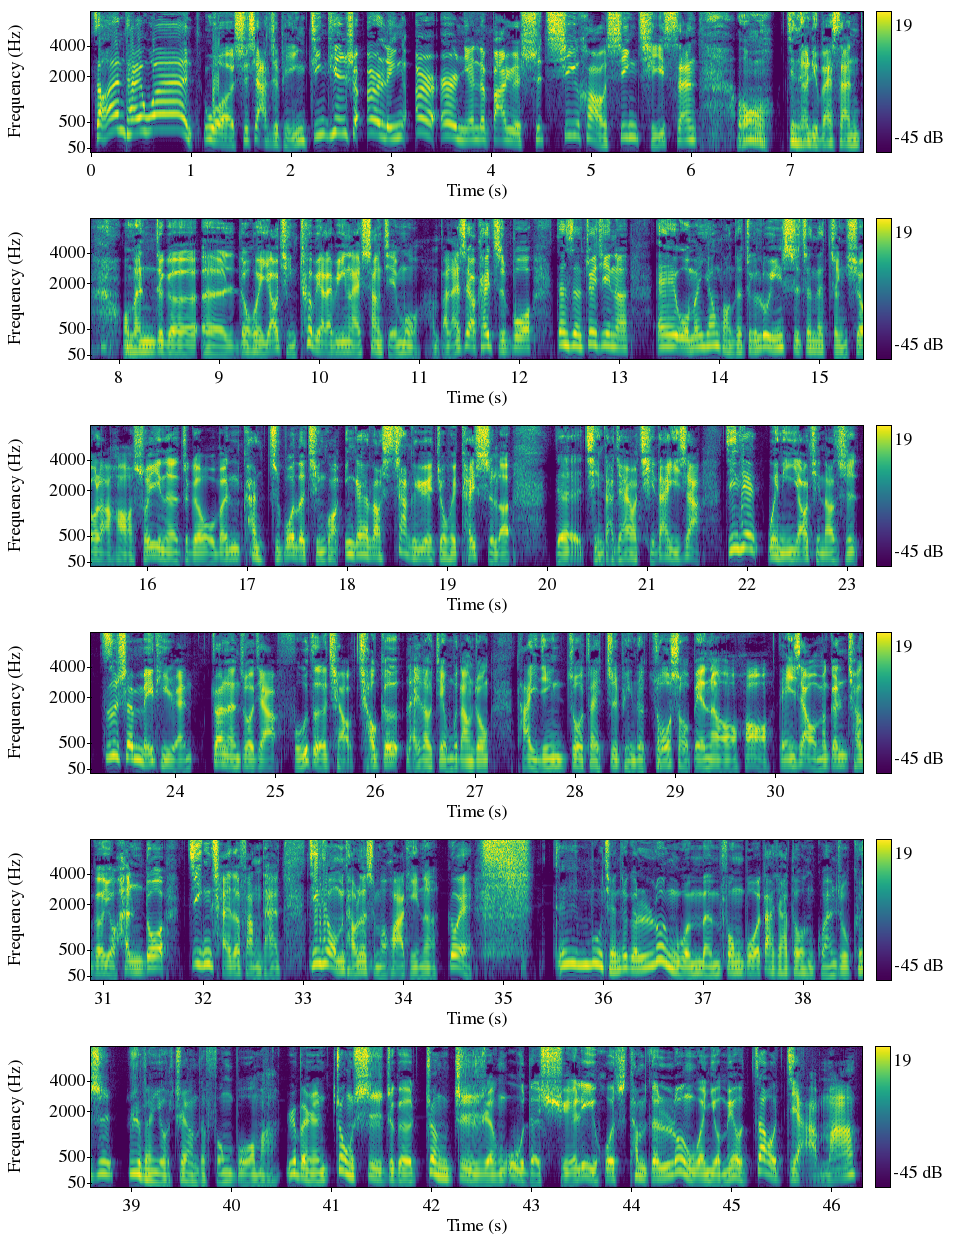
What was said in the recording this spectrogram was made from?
早安，台湾！我是夏志平。今天是二零二二年的八月十七号，星期三。哦，今天礼拜三，我们这个呃都会邀请特别来宾来上节目。本来是要开直播，但是最近呢，哎，我们央广的这个录音室正在整修了哈，所以呢，这个我们看直播的情况，应该要到下个月就会开始了。呃，请大家要期待一下。今天为您邀请到的是资深媒体人、专栏作家福泽乔乔哥来到节目当中，他已经坐在志平的左手边了哦。哦等一下，我们跟乔哥有很多精彩的访谈。今天我们讨论什么话题呢？各位，但是目前这个论文门风波大家都很关注，可是日本有这样的风波吗？日本人重视这个政治人物的学历或是他们的论文有没有造假吗？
